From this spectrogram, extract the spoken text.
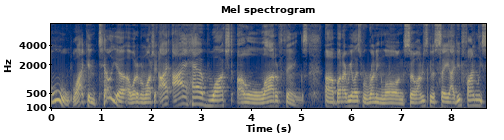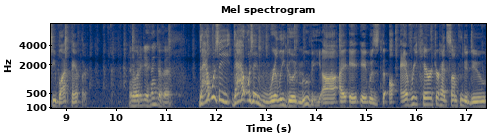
Ooh, well, I can tell you uh, what I've been watching. I, I have watched a lot of things, uh, but I realize we're running long, so I'm just going to say I did finally see Black Panther. And what did you think of it? That was a that was a really good movie. Uh, it, it was the, every character had something to do.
